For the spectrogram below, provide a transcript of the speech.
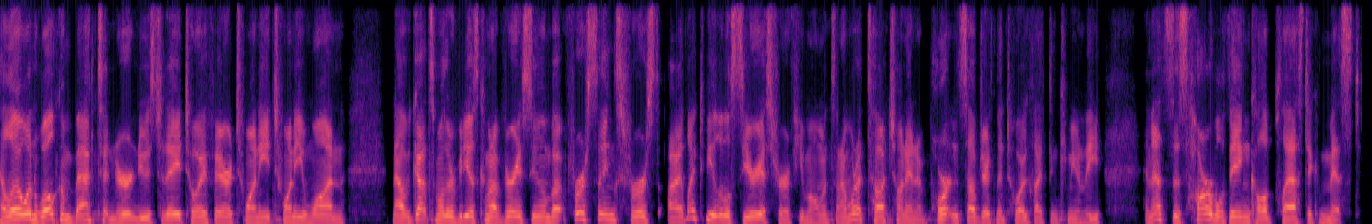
Hello and welcome back to Nerd News Today, Toy Fair 2021. Now, we've got some other videos coming up very soon, but first things first, I'd like to be a little serious for a few moments, and I want to touch on an important subject in the toy collecting community, and that's this horrible thing called plastic mist.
